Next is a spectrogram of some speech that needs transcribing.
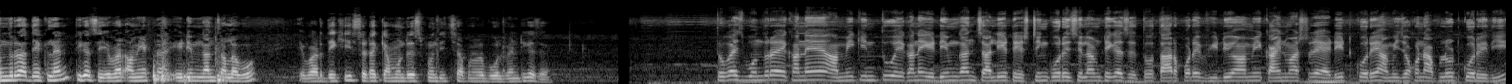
বন্ধুরা দেখলেন, ঠিক আছে? এবার আমি একটা এডিএম গান চালাবো। এবার দেখি সেটা কেমন রেসপন্স দিচ্ছে আপনারা বলবেন, ঠিক আছে? তো গাইজ বন্ধুরা, এখানে আমি কিন্তু এখানে এডিএম গান চালিয়ে টেস্টিং করেছিলাম, ঠিক আছে? তো তারপরে ভিডিও আমি কাইন মাস্টারে এডিট করে আমি যখন আপলোড করে দিই,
